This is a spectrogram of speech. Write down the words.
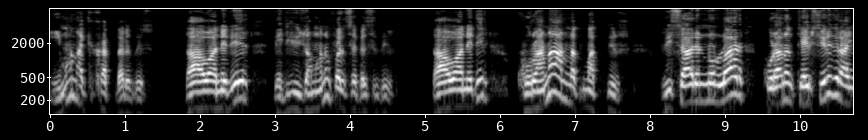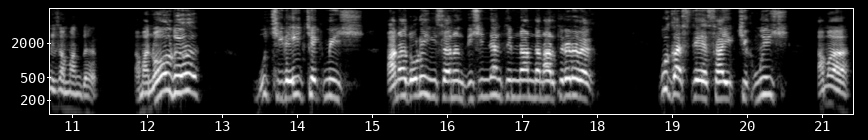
İman hakikatlarıdır. Dava nedir? Bediüzzaman'ın felsefesidir. Dava nedir? Kur'an'ı anlatmaktır. Risale-i Nurlar Kur'an'ın tefsiridir aynı zamanda. Ama ne oldu? Bu çileyi çekmiş Anadolu insanın dişinden tırnağından artırarak bu gazeteye sahip çıkmış ama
